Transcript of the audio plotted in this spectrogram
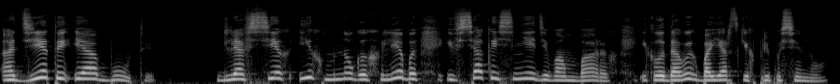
одеты и обуты. Для всех их много хлеба и всякой снеди в амбарах и кладовых боярских припасено.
